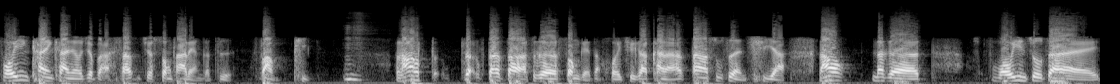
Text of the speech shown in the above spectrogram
佛印看一看，然后就把三就送他两个字：放屁。嗯，然后这这把这个送给他回去，他看了，当然苏轼很气啊。然后那个佛印住在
